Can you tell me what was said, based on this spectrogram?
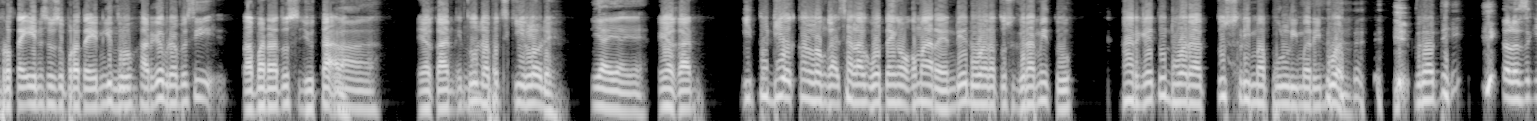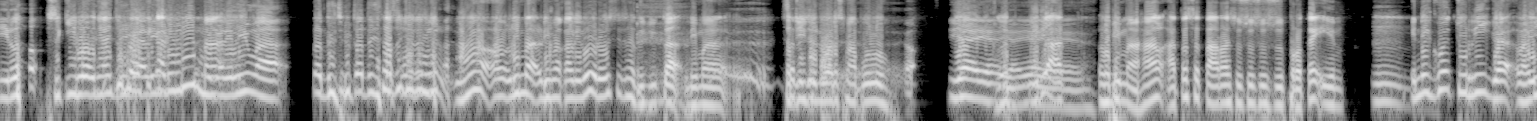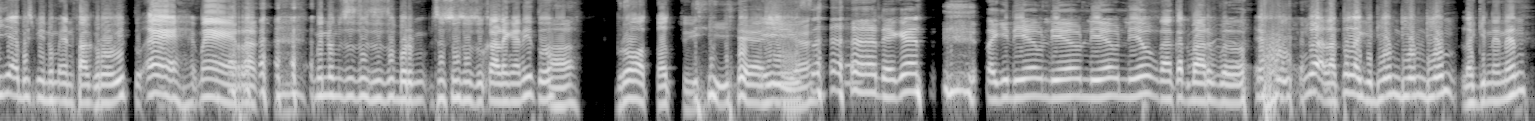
protein susu protein gitu. Harga berapa sih? 800 juta lah. Ah, ya kan? Itu Hmm. dapat sekilo deh. Iya iya iya. ya kan itu dia kalau nggak salah gue tengok kemarin dia 200 gram itu harga itu 255 ribuan. Berarti kalau sekilo sekilonya aja berarti kali- kali lima. kali lima satu juta tujuh satu juta lima oh, lima lima kali lurus sih satu juta lima satu juta dua ratus lima puluh. Iya iya iya. iya, Jadi at- iya. lebih mahal atau setara susu susu protein. Hmm. ini gue curiga bayinya abis minum Enfagrow itu eh merek. Minum susu susu ber, susu susu kalengan itu Ah, berotot cuy. Iya Iya. Set, ya kan? Lagi diam diam diam diam ngangkat barbel. Enggak lah tuh lagi diem diem diem. Lagi nenen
